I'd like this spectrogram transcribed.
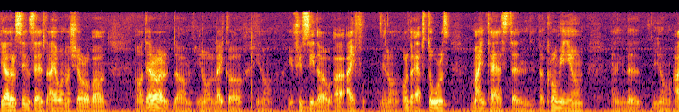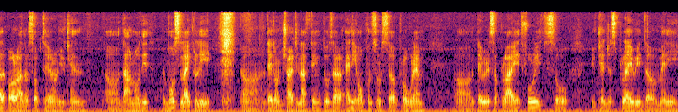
The other things that I want to share about uh, there are um, you know like you know if you see the uh, iPhone you know all the app stores Minetest and the Chromium and the you know other, all other software you can uh, download it. Most likely uh, they don't charge nothing. Those are any open source uh, program uh, they will supply it for it. So you can just play with uh, many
